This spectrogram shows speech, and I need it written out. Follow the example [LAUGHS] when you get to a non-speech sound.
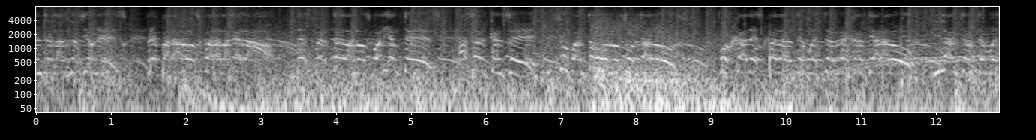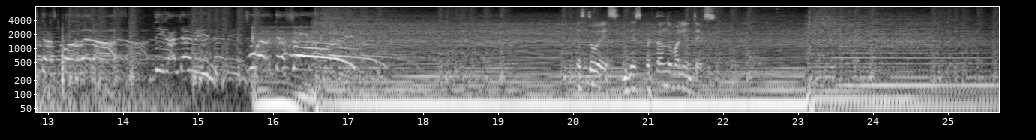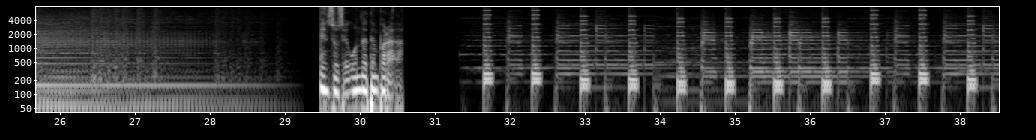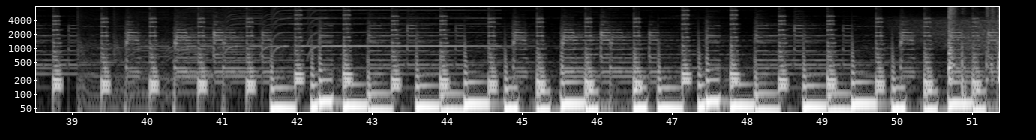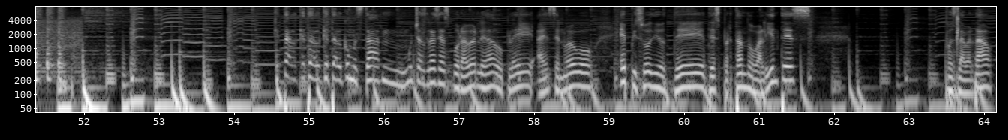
entre las naciones. Preparaos para la guerra. Despertad a los valientes. Acérquense. Suban todos los soldados. Forjad espadas de vuestras rejas de arado y lanzas de vuestras podaderas. Diga al débil, fuerte soy. Esto es Despertando Valientes. Su segunda temporada. ¿Qué tal? ¿Cómo están? Muchas gracias por haberle dado play a este nuevo episodio de Despertando Valientes. Pues la verdad,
